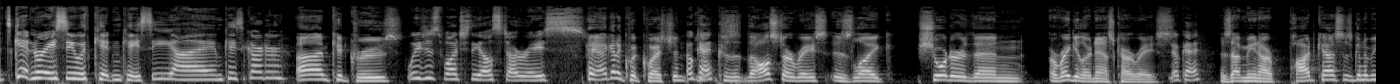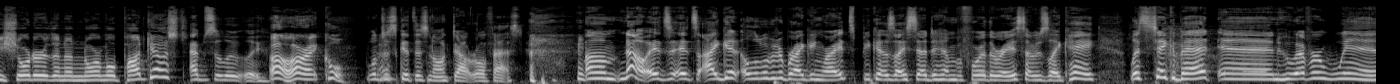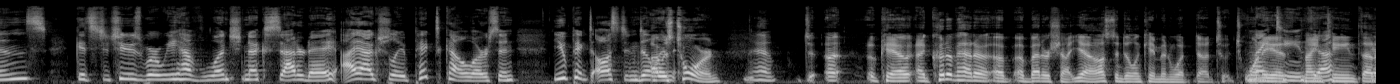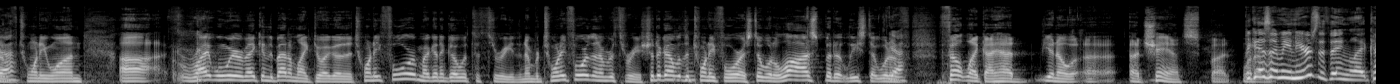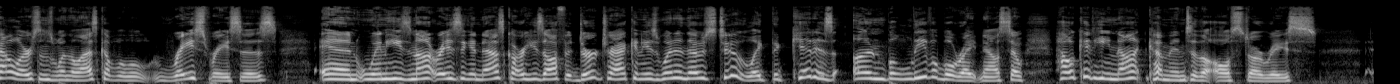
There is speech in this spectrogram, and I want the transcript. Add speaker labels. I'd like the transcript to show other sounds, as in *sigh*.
Speaker 1: It's getting racy with Kid and Casey. I'm Casey Carter.
Speaker 2: I'm Kid Cruz.
Speaker 1: We just watched the All Star race.
Speaker 2: Hey, I got a quick question.
Speaker 1: Okay.
Speaker 2: Because the All Star race is like shorter than a regular NASCAR race.
Speaker 1: Okay.
Speaker 2: Does that mean our podcast is going to be shorter than a normal podcast?
Speaker 1: Absolutely.
Speaker 2: Oh, all right, cool.
Speaker 1: We'll just get this knocked out real fast. *laughs* um, no, it's it's I get a little bit of bragging rights because I said to him before the race, I was like, "Hey, let's take a bet, and whoever wins gets to choose where we have lunch next Saturday." I actually picked Kyle Larson. You picked Austin Dillon.
Speaker 2: I was torn.
Speaker 1: Yeah.
Speaker 2: Uh, okay, I, I could have had a, a, a better shot. Yeah, Austin Dillon came in what uh, tw- 20th,
Speaker 1: 19th,
Speaker 2: 19th,
Speaker 1: yeah.
Speaker 2: out
Speaker 1: Yeah.
Speaker 2: of 21. Uh, right when we were making the bet, I'm like, do I go to the 24? Am I going to go with the three? The number 24, the number three. Should have gone with the 24. I still would have lost, but at least I would have
Speaker 1: Mm-hmm. Yeah.
Speaker 2: felt like I had, you know, a, a chance. But
Speaker 1: Because. I mean, here's the thing: like Kyle Larson's won the last couple race races, and when he's not racing in NASCAR, he's off at dirt track and he's winning those too. Like the kid is unbelievable right now. So how could he not come into the All Star race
